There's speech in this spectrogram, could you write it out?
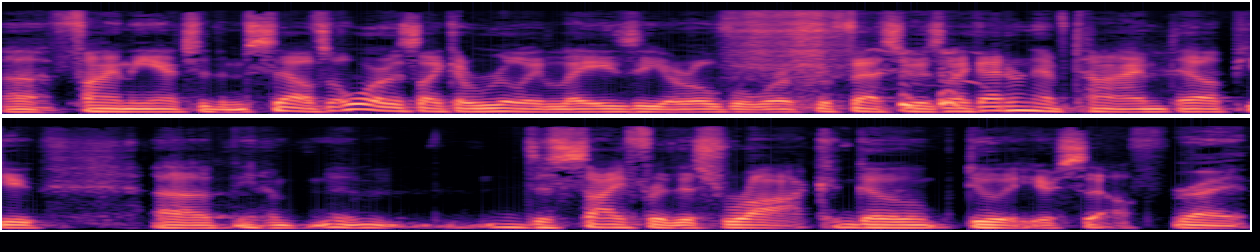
uh, find the answer themselves, or it's like a really lazy or overworked professor who's like, I don't have time to help you, uh, you know, decipher this rock. Go do it yourself. Right.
